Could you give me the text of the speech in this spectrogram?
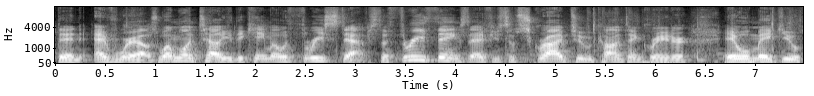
Than everywhere else. Well, I'm going to tell you, they came out with three steps. The three things that if you subscribe to a content creator, it will make you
